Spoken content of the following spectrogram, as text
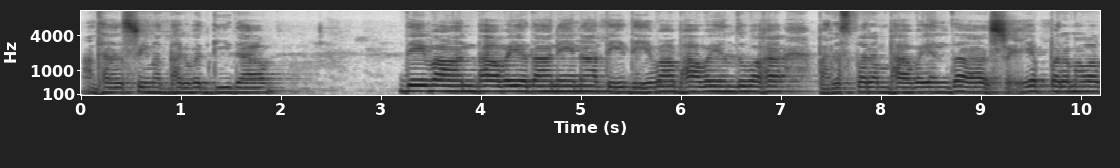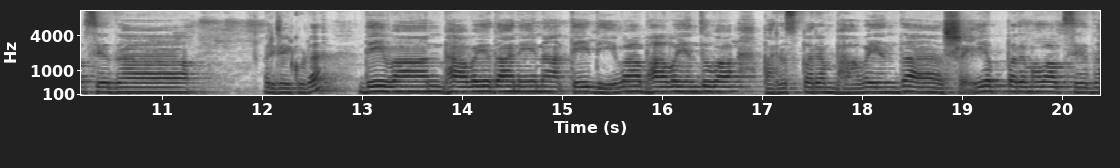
അധ ശ്രീമദ് ഭഗവത്ഗീത ദേവാൻ ഭാവയദാനേന തേ ദേവാ ഭാവയന്തു വഹ പരസ്പരം ഭാവയന്ത ശ്രേയപരമവാപ്സ്യത ഒരിക്കൽ കൂടെ ദേവാൻ ഭാവയദാനേന തേ ദേവാ ഭാവയന്തു വ പരസ്പരം ഭാവയന്ത ശ്രേയപരമവാപ്സ്യത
